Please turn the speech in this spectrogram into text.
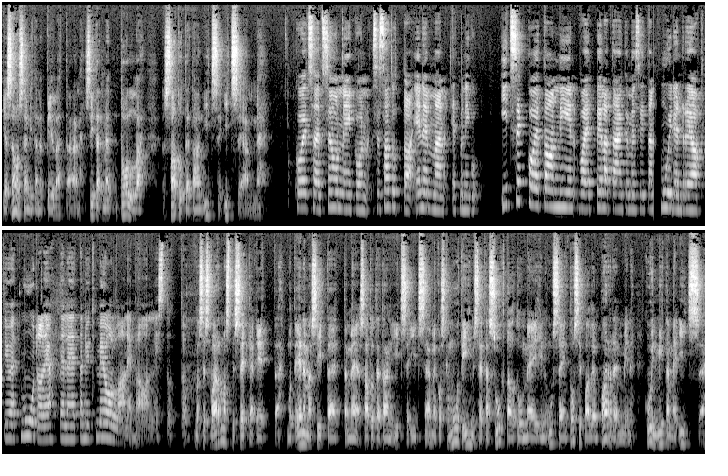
Ja se on se, mitä me pelätään. Sitä, että me tolla satutetaan itse itseämme. Koet sä, että se on niin kun, se satuttaa enemmän, että me niin itse koetaan niin, vai että pelätäänkö me sitä muiden reaktio, että muut ajattelee, että nyt me ollaan epäonnistuttu? No siis varmasti sekä että, mutta enemmän sitä, että me satutetaan itse itseämme, koska muut ihmiset suhtautuu meihin usein tosi paljon paremmin kuin mitä me itse.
